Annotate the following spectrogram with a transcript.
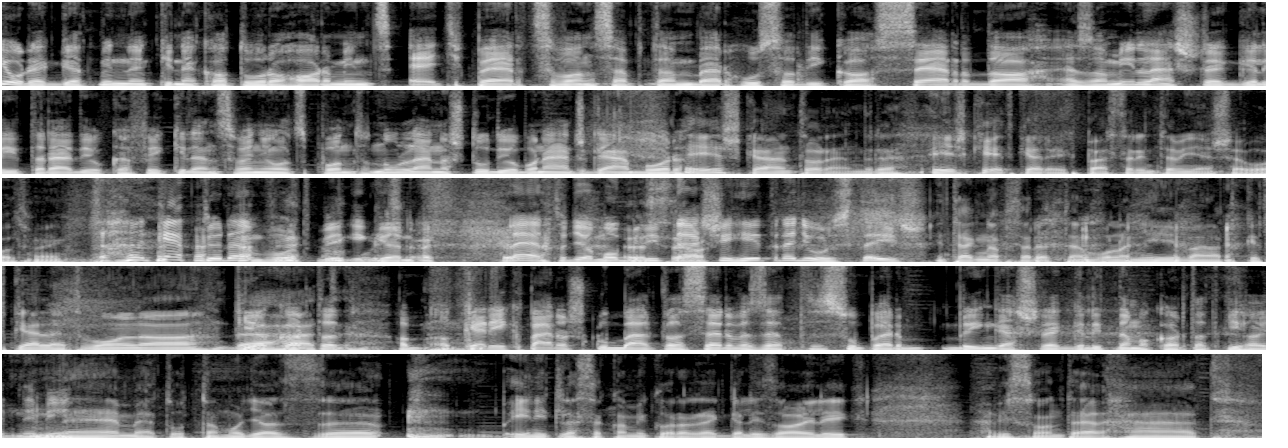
Jó reggelt mindenkinek, 6 óra 31 perc van, szeptember 20-a szerda, ez a Millás reggel itt a Rádiókafé 98.0-án, a stúdióban Ács Gábor. És Kántor Endre. És két kerékpár, szerintem ilyen se volt még. Kettő nem volt még, igen. Lehet, hogy a mobilitási Össze- hétre gyújsz, te is? Én tegnap szerettem volna nyilván, kellett volna, de Ki akartad, hát... a, a kerékpáros klub által szervezett szuper bringás reggelit nem akartad kihagyni, mi? Nem, mert tudtam, hogy az én itt leszek, amikor a reggeli zajlik, viszont el, hát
